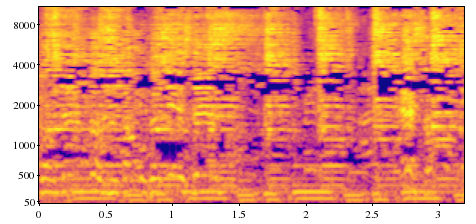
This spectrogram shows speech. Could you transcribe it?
contentos, estamos felices. Eso.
